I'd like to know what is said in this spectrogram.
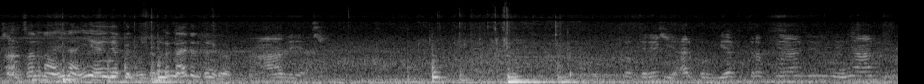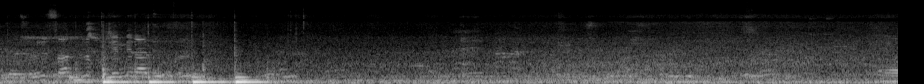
ini, nah ini, ini, ini, ini, ini, ini, ini, ini, ini, ini, ini, ini, ini, तेरे बिहार पूर्विया की तरफ़ से आज यहाँ साथ मतलब खुले में रात दुकान है क्या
